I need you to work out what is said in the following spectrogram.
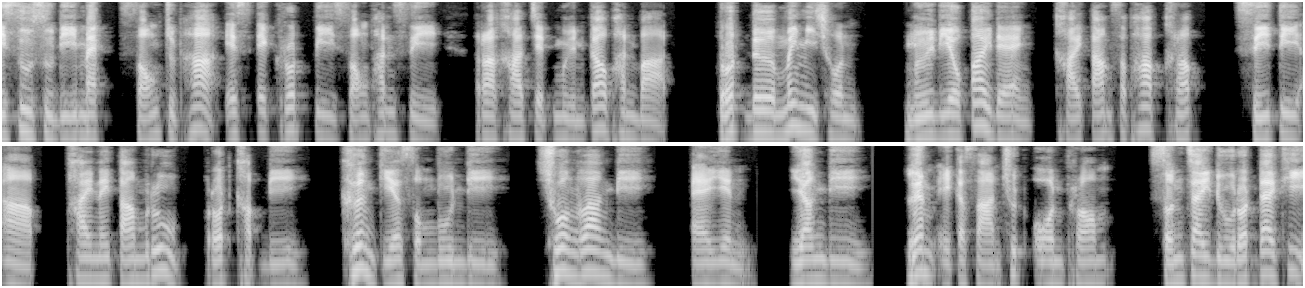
Isuzu D-Max 2.5 SX รถปี 2004 ราคา 79,000 บาท รถเดิมไม่มีชน มือเดียวป้ายแดง ขายตามสภาพครับ สีตีอาบ ภายในตามรูป รถขับดี เครื่องเกียร์สมบูรณ์ดี ช่วงล่างดี แอร์เย็น ยังดี เล่มเอกสารชุดโอนพร้อม สนใจดูรถได้ที่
